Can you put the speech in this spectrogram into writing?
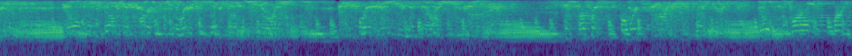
sin held themselves apart from the races of sons and around them, and only with their own kind. The purpose for which our ancestors built the world first.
